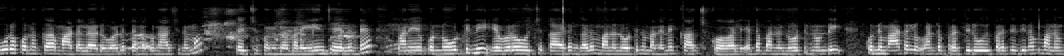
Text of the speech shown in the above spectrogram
ఊర కొనక మాట్లాడేవాడు తనకు నాశనము తెచ్చుకొను మనం ఏం చేయాలంటే మన యొక్క నోటిని ఎవరో వచ్చి కాయడం కాదు మన నోటిని మనమే కాచుకోవాలి. అంటే మన నోటి నుండి కొన్ని మాటలు అంటే ప్రతిరోజు ప్రతిదినం మనం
